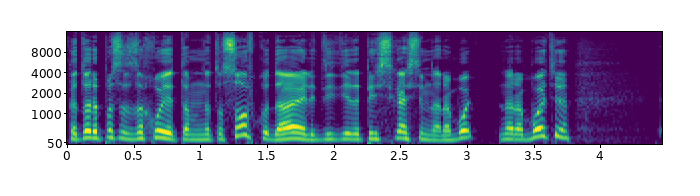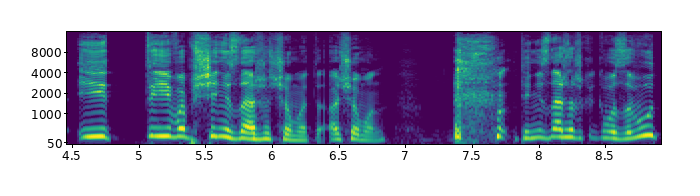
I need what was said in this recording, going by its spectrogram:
который просто заходит там на тусовку, да, или ты где-то пересекаешься с ним на работе, на работе, и ты вообще не знаешь, о чем это, о чем он. ты не знаешь даже, как его зовут,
